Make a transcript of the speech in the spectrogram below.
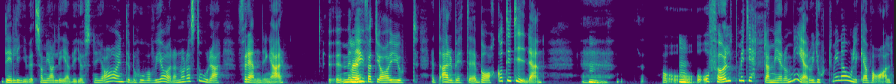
det livet som jag lever just nu. Jag har inte behov av att göra några stora förändringar. Eh, men Nej. det är ju för att jag har gjort ett arbete bakåt i tiden. Mm. Eh, och, mm. och, och, följt mitt hjärta mer och mer och gjort mina olika val.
